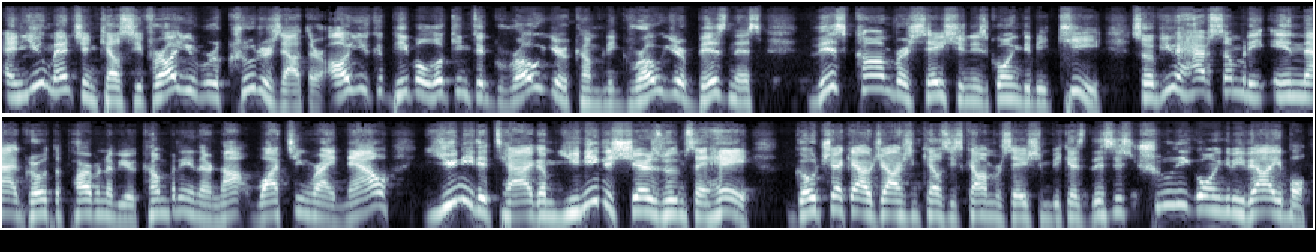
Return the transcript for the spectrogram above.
And you mentioned kelsey for all you recruiters out there all you people looking to grow your company grow your business this conversation is going to be key. So if you have somebody in that growth department of your company and they're not watching right now you need to tag them you need to share this with them say hey go check out Josh and Kelsey's conversation because this is truly going to be valuable.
